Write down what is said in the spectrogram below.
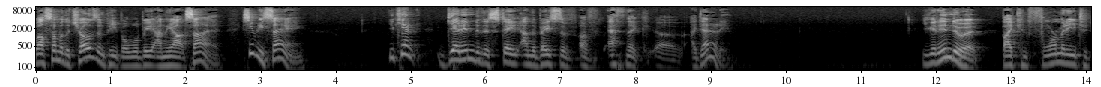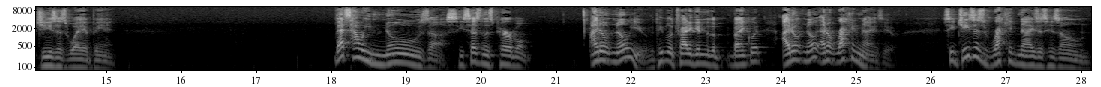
while some of the chosen people will be on the outside. You see what he's saying? You can't get into this state on the basis of, of ethnic uh, identity. You get into it by conformity to Jesus' way of being. That's how he knows us. He says in this parable, I don't know you. The people who try to get into the banquet, I don't know, I don't recognize you. See, Jesus recognizes his own.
